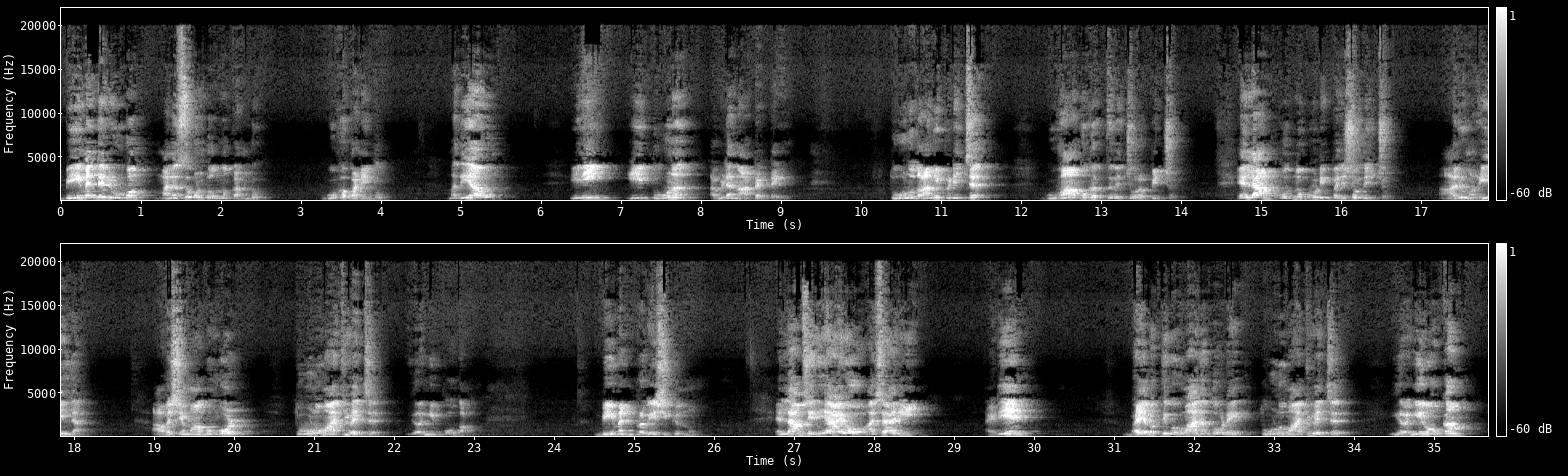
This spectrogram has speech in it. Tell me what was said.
ഭീമന്റെ രൂപം മനസ്സുകൊണ്ടൊന്ന് കണ്ടു. ഗുഹ പണിതു. മതിയാവും. ഇനി ഈ തൂണ് അവിടെ നാട്ടട്ടെ. തൂണു താങ്ങിപ്പിടിച്ച് ഗുഹാമുഖത്ത് വെച്ച് ഉറപ്പിച്ചു. എല്ലാം ഒന്നുകൂടി പരിശോധിച്ചു. ആരും അറിയില്ല. ആവശ്യമാകുമ്പോൾ തൂണു മാറ്റിവെച്ച് ഇറങ്ങിപ്പോകാം. ഭീമൻ പ്രവേശിക്കുന്നു. എല്ലാം ശരിയായോ ആശാരി? അടിയൻ ഭയഭക്തി ബഹുമാനത്തോടെ തൂണു മാറ്റിവെച്ച് ഇറങ്ങി നോക്കാം.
